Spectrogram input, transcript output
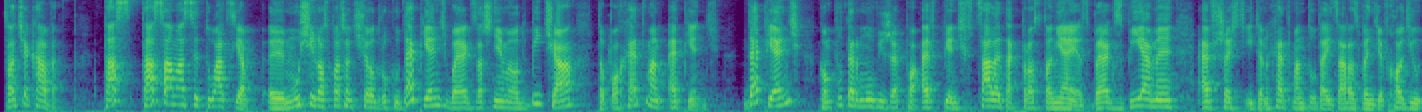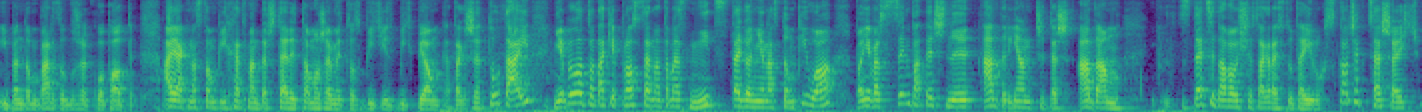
co ciekawe, ta, ta sama sytuacja y, musi rozpocząć się od ruchu D5, bo jak zaczniemy od bicia, to po hetman E5. D5, komputer mówi, że po F5 wcale tak prosto nie jest, bo jak zbijemy F6 i ten hetman tutaj zaraz będzie wchodził i będą bardzo duże kłopoty. A jak nastąpi hetman D4, to możemy to zbić i zbić pionka. Także tutaj nie było to takie proste, natomiast nic z tego nie nastąpiło, ponieważ sympatyczny Adrian czy też Adam zdecydował się zagrać tutaj ruch skoczek C6,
